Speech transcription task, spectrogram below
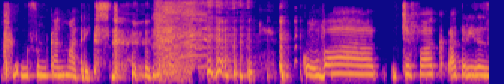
sunt ca în Matrix. Cumva ce fac, aterizez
